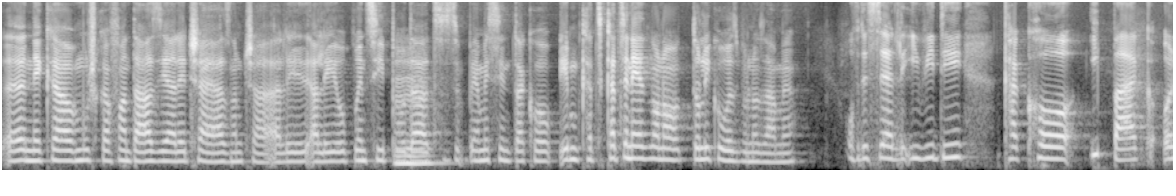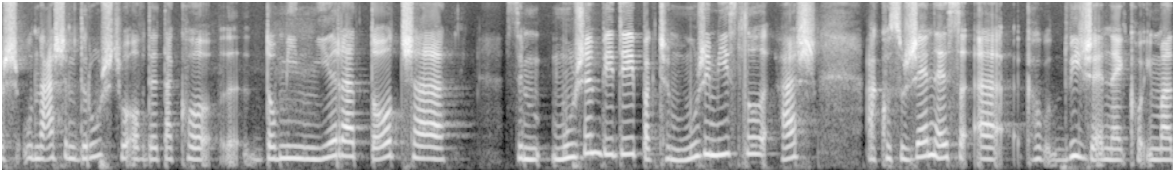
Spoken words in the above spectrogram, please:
e, neka muška fantazija ali ča, ja znam ča, ali, ali u principu mm. da, ja mislim tako, kad, kad se ne ono, toliko uzbiljno zame. Ovdje se i vidi kako ipak oš u našem društvu ovdje tako e, dominira to, ča se mužem vidi, pak če muži mislu, až ako su žene, ako dvi žene ko ima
